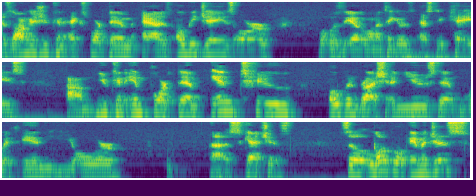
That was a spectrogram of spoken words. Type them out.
as long as you can export them as OBJs or what was the other one? I think it was SDKs. Um, you can import them into OpenBrush and use them within your uh, sketches. So local images,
